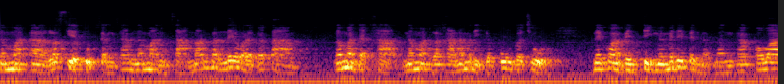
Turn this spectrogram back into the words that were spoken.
น้ำมันอ่ารัสเซียถูกแซงชั่นน้ำมันสามล้านบาร์เรลอะไรก็ตาม น้ำมันจะขาดน้ำมันราคาน้ำมันดิบจะพุ่งกระฉูดในความเป็นจริงมันไม่ได้เป็นแบบนั้นครับ เพราะว่า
